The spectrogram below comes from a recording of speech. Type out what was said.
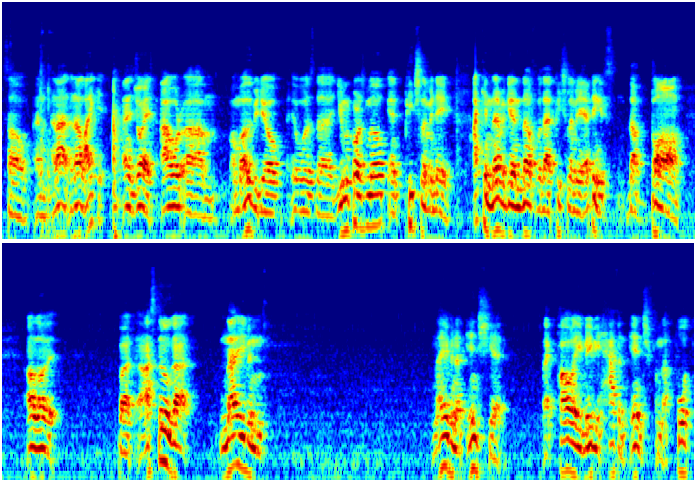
So and, and I and I like it. I enjoy it. Our um, on my other video, it was the unicorn's milk and peach lemonade. I can never get enough of that peach lemonade. I think it's the bomb. I love it. But I still got not even not even an inch yet. Like probably maybe half an inch from the full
